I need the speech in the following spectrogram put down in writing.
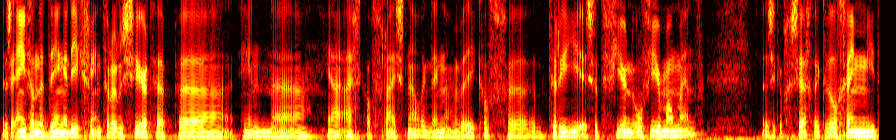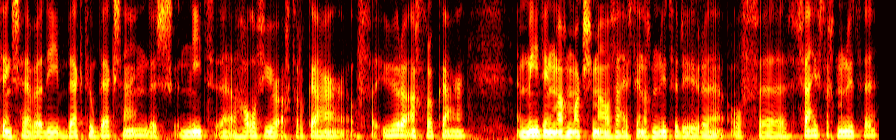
Dus een van de dingen die ik geïntroduceerd heb uh, in, uh, ja, eigenlijk al vrij snel, ik denk na een week of drie, is het 404 moment. Dus ik heb gezegd, ik wil geen meetings hebben die back-to-back zijn. Dus niet half uur achter elkaar of uren achter elkaar. Een meeting mag maximaal 25 minuten duren of 50 minuten.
